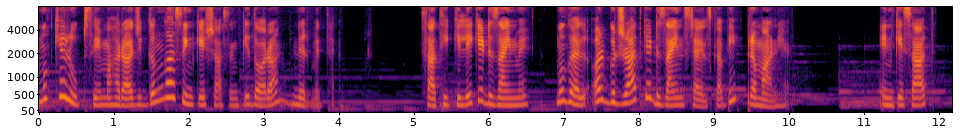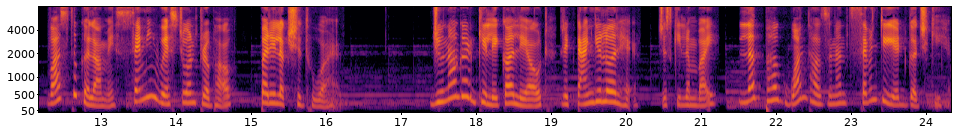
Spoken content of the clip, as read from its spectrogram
मुख्य रूप से महाराज गंगा सिंह के शासन के दौरान निर्मित है। साथ ही किले के डिज़ाइन में मुगल और गुजरात के डिज़ाइन स्टाइल्स का भी प्रमाण है। इनके साथ वास्तुकला में सेमी वेस्टर्न प्रभाव परिलक्षित हुआ है। जूनागढ़ किले का लेआउट रेक्टेंगुलर है जिसकी लंबाई लगभग 1078 गज की है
